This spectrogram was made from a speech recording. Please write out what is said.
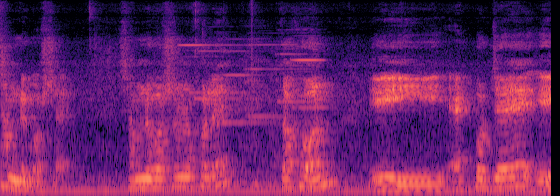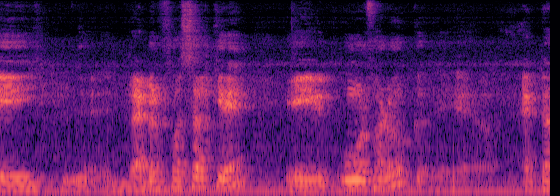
সামনে বসায়। সামনে বসানোর ফলে তখন এই এক পর্যায়ে এই ড্রাইভার ফয়সালকে এই উমর ফারুক একটা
